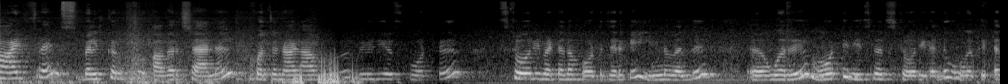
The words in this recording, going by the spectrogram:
Hi friends welcome to our channel கொஞ்ச நாள் ஆகும் வீடியோஸ் போட்டு ஸ்டோரி மட்டும் தான் போட்டுருக்கேன் இன்னும் வந்து ஒரு மோட்டிவேஷ்னல் ஸ்டோரி வந்து உங்ககிட்ட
